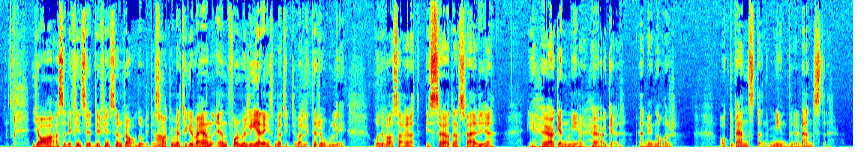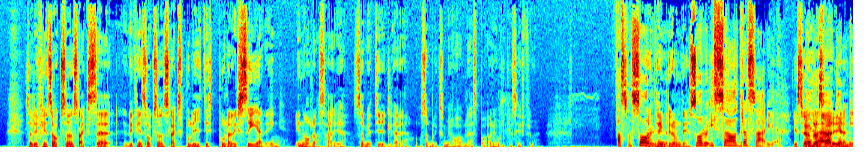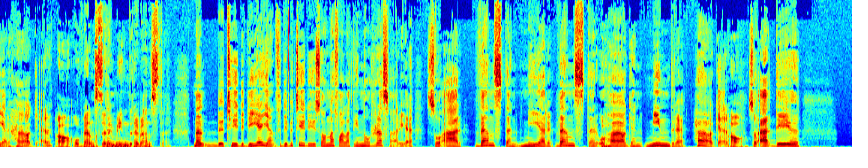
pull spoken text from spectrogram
Ja, alltså det finns, det finns en rad olika ja. saker. Men jag tycker det var en, en formulering som jag tyckte var lite rolig. Och det var så här att i södra Sverige är högern mer höger än i norr. Och vänstern mindre vänster. Så det finns också en slags, eh, det finns också en slags politisk polarisering i norra Sverige som är tydligare och som liksom är avläsbar i olika siffror. Fast vad sa vad du? tänker du om det? Sa du i södra Sverige? I södra är höger Sverige, mer höger? Ja, och vänstern är mindre vänster. vänster. Men betyder det igen? För det betyder ju i sådana fall att i norra Sverige så är vänstern mer vänster och, och högern mindre höger. Ja. Så är, det är ju...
